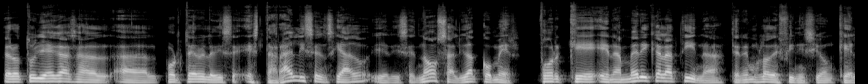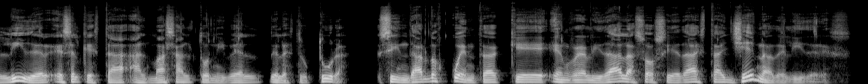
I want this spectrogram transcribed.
pero tú llegas al, al portero y le dices, ¿estará el licenciado? Y él dice, no, salió a comer. Porque en América Latina tenemos la definición que el líder es el que está al más alto nivel de la estructura, sin darnos cuenta que en realidad la sociedad está llena de líderes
